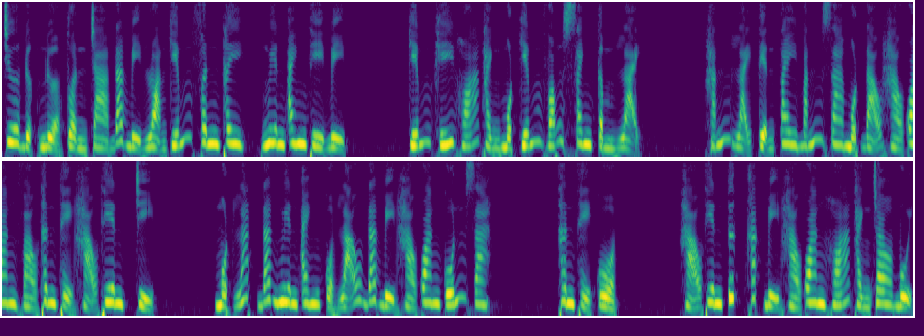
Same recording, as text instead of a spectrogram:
Chưa được nửa tuần trà đã bị loạn kiếm phân thây, Nguyên Anh thì bị kiếm khí hóa thành một kiếm võng xanh cầm lại. Hắn lại tiện tay bắn ra một đạo hào quang vào thân thể hảo thiên, chỉ. Một lát đã Nguyên Anh của lão đã bị hào quang cuốn ra. Thân thể của Hảo thiên tức khắc bị hào quang hóa thành cho bụi.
